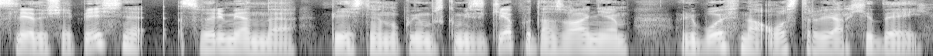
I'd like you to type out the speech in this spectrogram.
Следующая песня — современная песня на пуимском языке под названием «Любовь на острове Орхидей».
